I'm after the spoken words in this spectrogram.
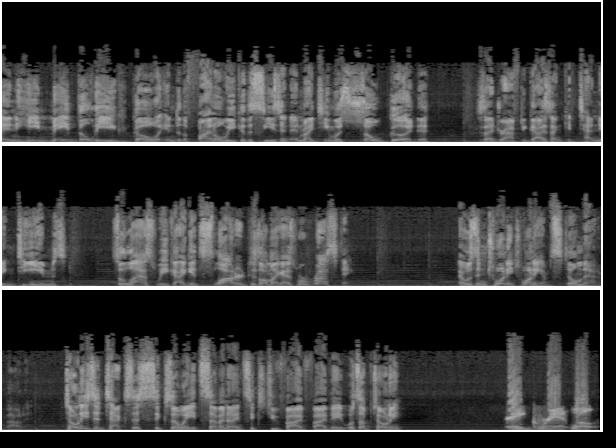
and he made the league go into the final week of the season. And my team was so good because I drafted guys on contending teams. So last week I get slaughtered because all my guys were resting. That was in 2020. I'm still mad about it. Tony's in Texas, 608 796 2558. What's up, Tony? Hey, Grant. Well,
